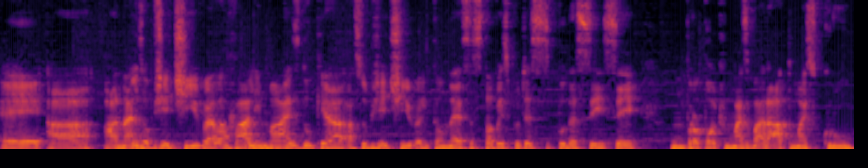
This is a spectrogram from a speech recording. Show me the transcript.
é, a, a, análise objetiva ela vale mais do que a, a subjetiva. Então nessas talvez pudesse, pudesse ser um protótipo mais barato, mais cru,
